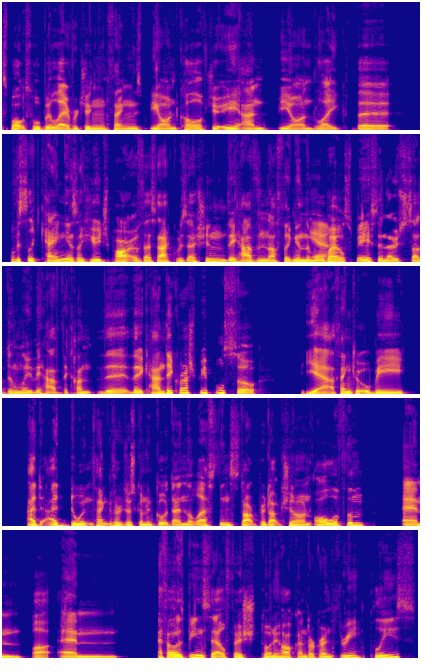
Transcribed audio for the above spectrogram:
Xbox will be leveraging things beyond Call of Duty and beyond like the obviously King is a huge part of this acquisition. They have nothing in the yeah. mobile space, and now suddenly they have the the the Candy Crush people. So yeah, I think it will be I, I don't think they're just going to go down the list and start production on all of them. Um, but um, if I was being selfish, Tony Hawk Underground 3, please.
